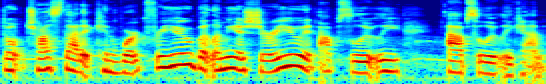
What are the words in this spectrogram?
don't trust that it can work for you but let me assure you it absolutely absolutely can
